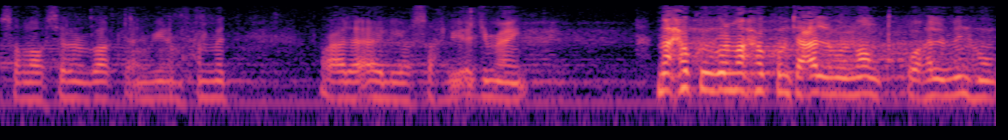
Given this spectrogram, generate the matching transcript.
صلى الله وسلم وبارك على نبينا محمد وعلى آله وصحبه أجمعين. ما حكم؟ يقول ما حكم تعلم المنطق وهل منه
